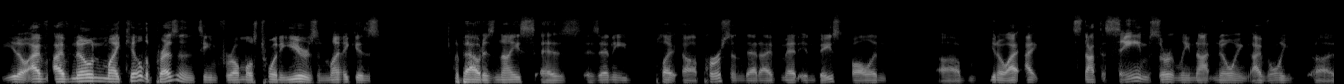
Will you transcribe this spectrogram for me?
you know, I've, I've known Mike Hill, the president of the team, for almost 20 years, and Mike is about as nice as, as any play, uh, person that I've met in baseball. And, um, you know, I, I, it's not the same, certainly not knowing I've only uh,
